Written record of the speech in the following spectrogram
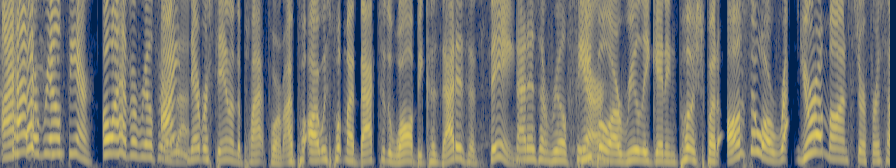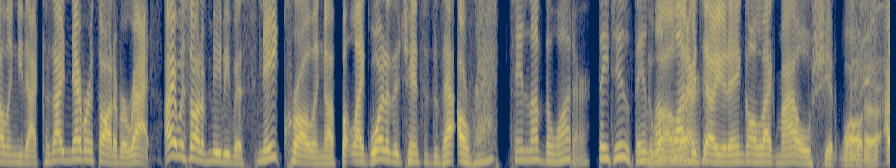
I have a real fear. Oh, I have a real fear. I never stand on the platform. I, pu- I always put my back to the wall because that is a thing. That is a real fear. People are really getting pushed, but also a rat. You're a monster for telling me that because I never thought of a rat. I always thought of maybe a snake crawling up, but like, what are the chances of that? A rat? They love the water. They do. They love well, water. Well, let me tell you, they ain't gonna like my old shit water.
